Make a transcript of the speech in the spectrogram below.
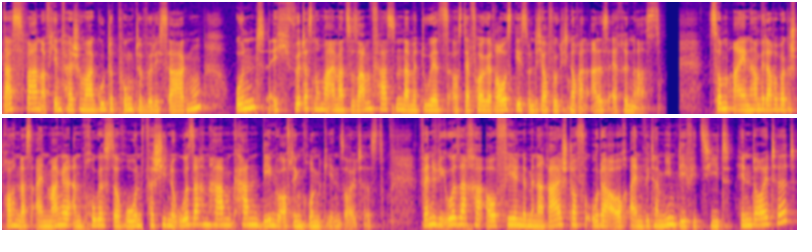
Das waren auf jeden Fall schon mal gute Punkte, würde ich sagen. Und ich würde das nochmal einmal zusammenfassen, damit du jetzt aus der Folge rausgehst und dich auch wirklich noch an alles erinnerst. Zum einen haben wir darüber gesprochen, dass ein Mangel an Progesteron verschiedene Ursachen haben kann, denen du auf den Grund gehen solltest. Wenn du die Ursache auf fehlende Mineralstoffe oder auch ein Vitamindefizit hindeutet,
